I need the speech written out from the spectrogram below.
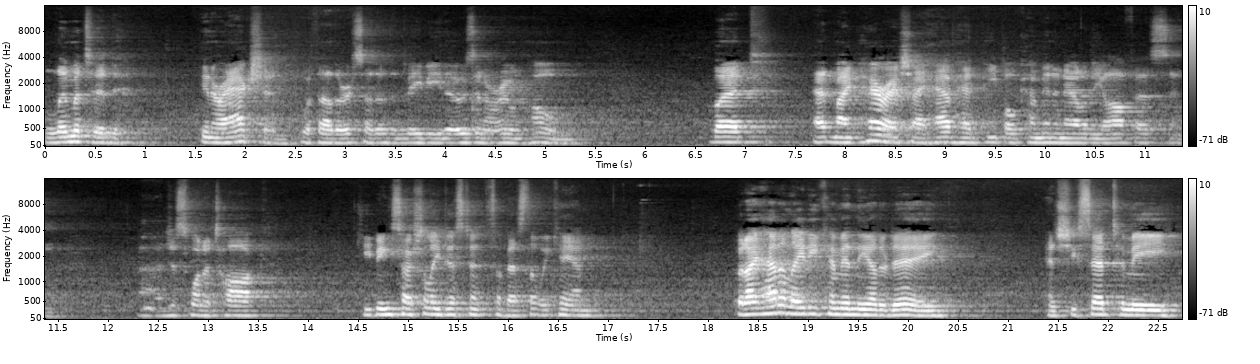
limited interaction with others other than maybe those in our own home. But at my parish, I have had people come in and out of the office and uh, just want to talk, keeping socially distanced the best that we can. But I had a lady come in the other day and she said to me,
